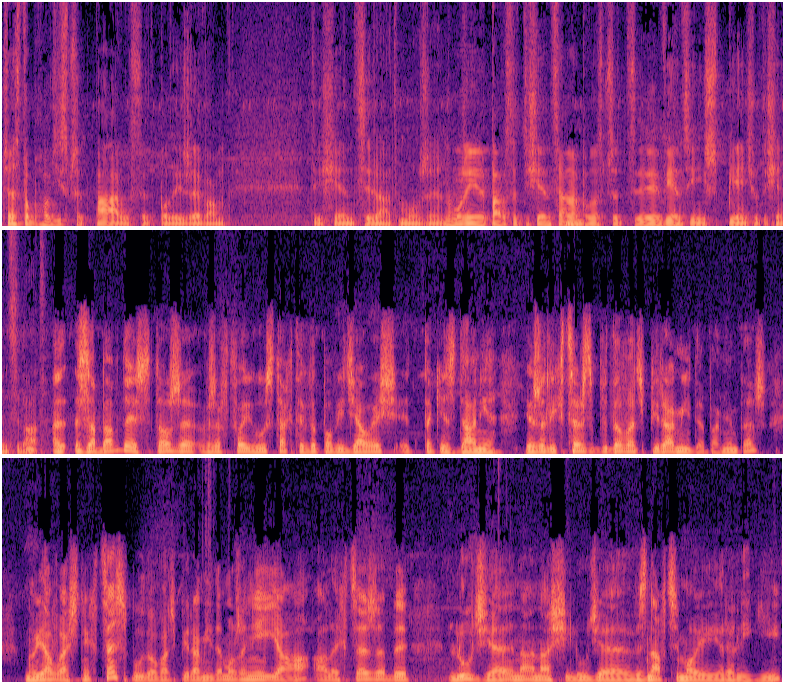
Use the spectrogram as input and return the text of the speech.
często pochodzi sprzed paruset, podejrzewam, tysięcy lat może. No może nie paruset tysięcy, ale na pewno sprzed y, więcej niż pięciu tysięcy lat. Zabawne jest to, że, że w twoich ustach ty wypowiedziałeś takie zdanie, jeżeli chcesz zbudować piramidę, pamiętasz? No ja właśnie chcę zbudować piramidę, może nie ja, ale chcę, żeby ludzie, na, nasi ludzie, wyznawcy mojej religii,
